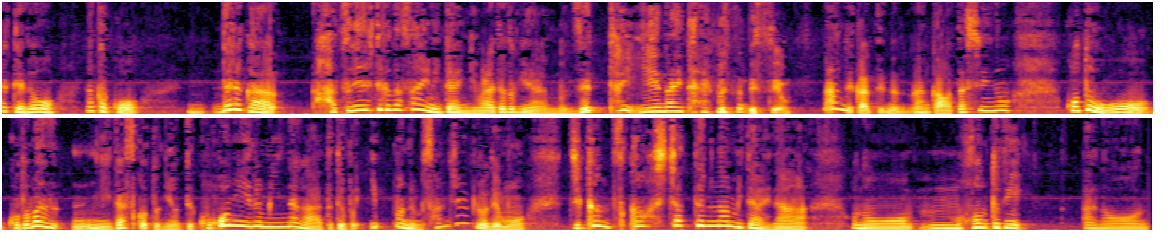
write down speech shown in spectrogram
だけど、なんかこう、誰か発言してくださいみたいに言われた時にはもう絶対言えないタイプなんですよ。なんでかっていうと、なんか私のことを言葉に出すことによって、ここにいるみんなが、例えば1分でも30秒でも時間使わしちゃってるなみたいな、この、うん、本当に、あの、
